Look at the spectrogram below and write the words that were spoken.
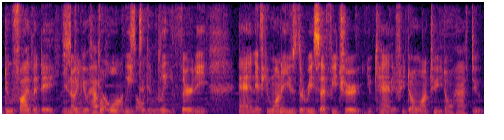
do 5 a day. You know, you have a whole week to complete the 30 and if you want to use the reset feature, you can. If you don't want to, you don't have to.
